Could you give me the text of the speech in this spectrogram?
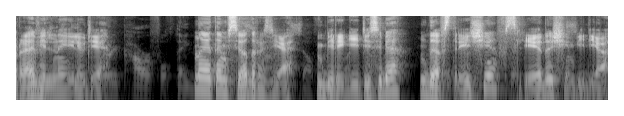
правильные люди. На этом все, друзья. Берегите себя. До встречи в следующем видео.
